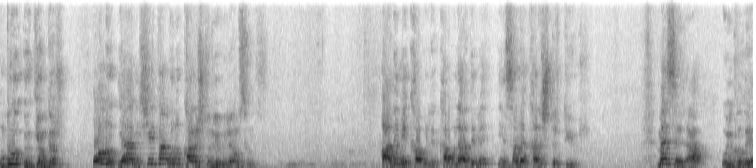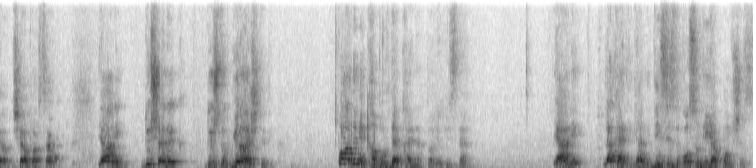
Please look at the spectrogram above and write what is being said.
Bu hükümdür. Onun yani şeytan bunu karıştırıyor biliyor musunuz? Adem'i kabulü, kabul Adem'i insana karıştırtıyor. Mesela uygulaya şey yaparsak yani düşerek düştük günah işledik. Bu Adem'i kabulden kaynaklanıyor bizden. Yani lakaytlık yani dinsizlik olsun diye yapmamışız.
